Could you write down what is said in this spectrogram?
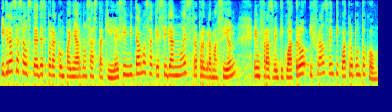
Y gracias a ustedes por acompañarnos hasta aquí. Les invitamos a que sigan nuestra programación en France24 y France24.com.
